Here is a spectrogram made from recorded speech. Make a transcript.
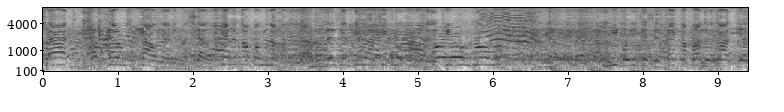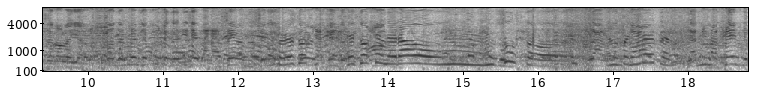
allá habitaron el caos ya demasiado. La gente estaba comiendo acá, donde he sentido así como cuando se desinfla un globo, y mi hijo dice se está escapando el gas y ha cerrado la llave. Cuando de repente escucha que dice balacera, no sé, Pero eso, la gente, eso ha "Ah". generado un, un susto. La misma gente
